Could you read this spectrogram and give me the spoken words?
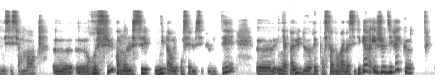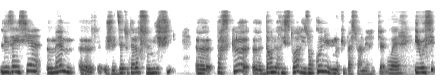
nécessairement reçue, comme on le sait, ni par le Conseil de sécurité. il n'y a pas eu de réponse favorable à cet égard. Et je dirais que les Haïtiens eux-mêmes, je le disais tout à l'heure, se méfient parce que euh, dans leur histoire, ils ont connu une occupation américaine. Et aussi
